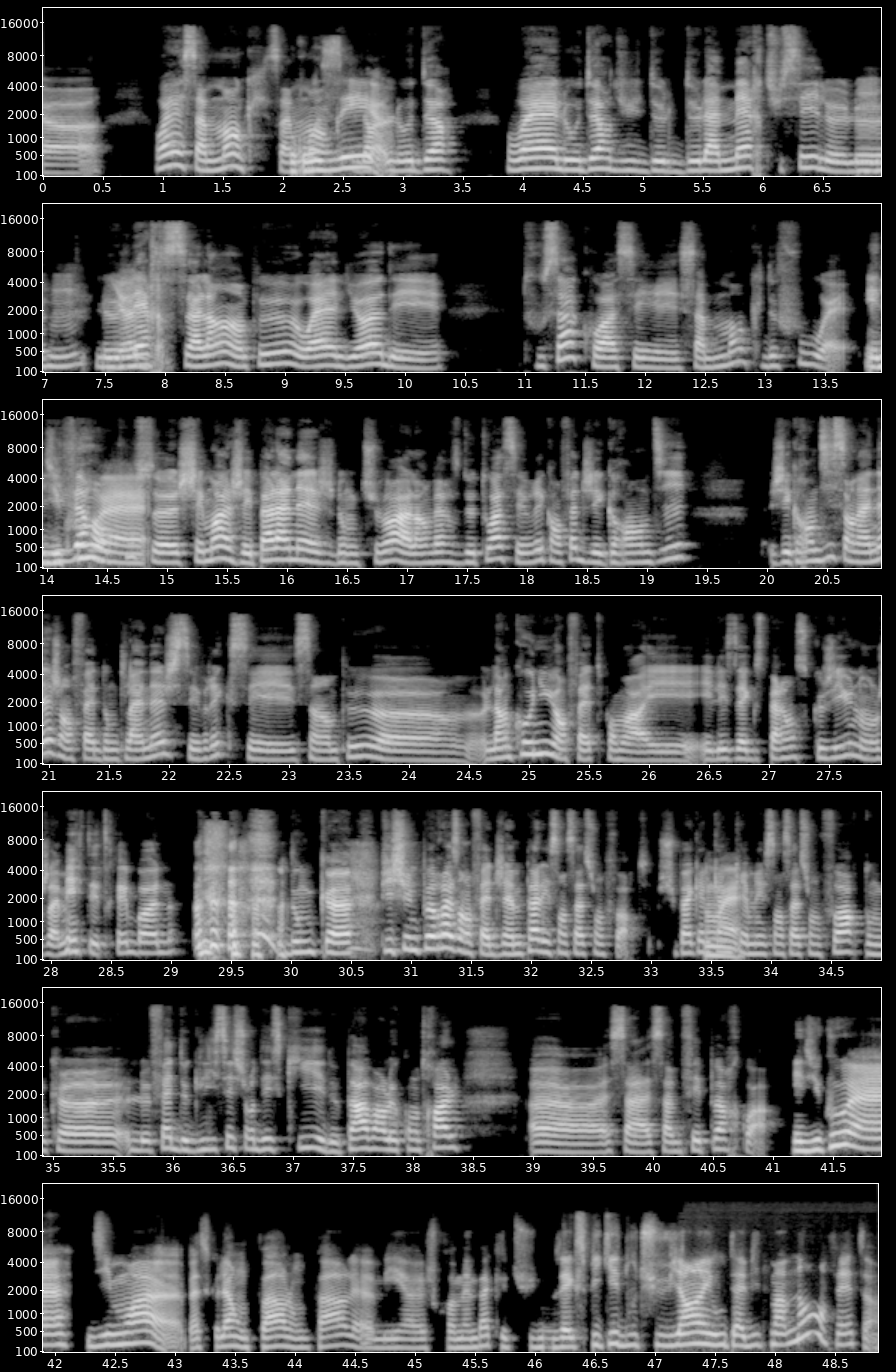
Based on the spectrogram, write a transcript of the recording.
ouais, ça me manque, ça me manque l'odeur Ouais, l'odeur du de, de la mer, tu sais, le le mmh le l'air salin un peu, ouais, l'iode et tout ça quoi, c'est ça me manque de fou, ouais. Et, l'hiver en plus euh, chez moi, j'ai pas la neige, donc tu vois, à l'inverse de toi, c'est vrai qu'en fait, j'ai grandi j'ai grandi sans la neige en fait, donc la neige, c'est vrai que c'est c'est un peu euh, l'inconnu en fait pour moi et, et les expériences que j'ai eues n'ont jamais été très bonnes. donc euh, puis je suis une peureuse en fait, j'aime pas les sensations fortes. Je suis pas quelqu'un qui aime les sensations fortes, donc euh, le fait de glisser sur des skis et de pas avoir le contrôle, ça ça me fait peur quoi. Et du coup, dis-moi, parce que là on parle, on parle, mais je crois même pas que tu nous as expliqué d'où tu viens et où tu habites maintenant en fait.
